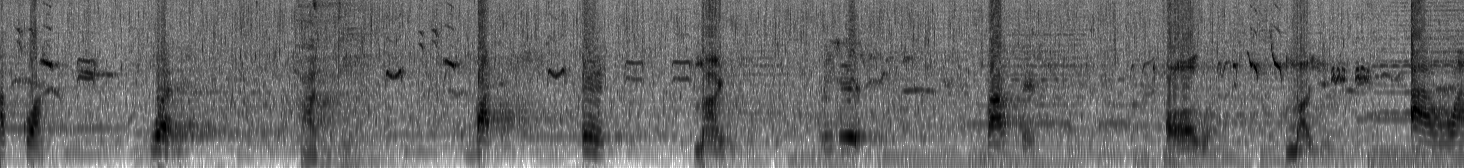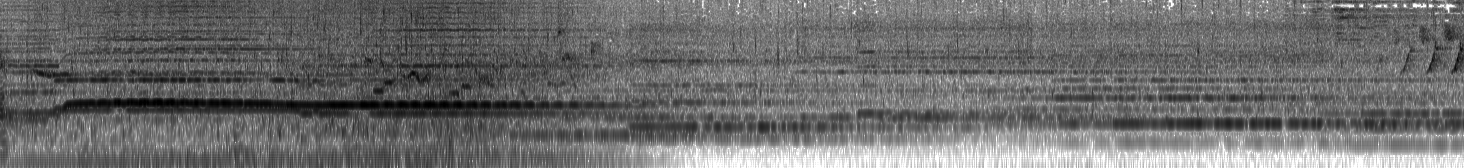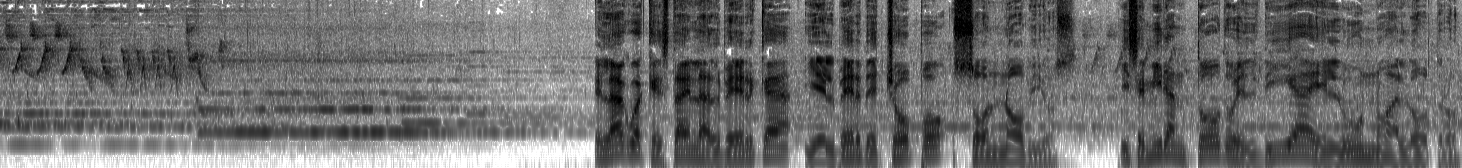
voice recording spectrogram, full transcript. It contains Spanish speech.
Aqua. ué, Rato. Vaca. É. E. mai, é. Ije. Váter. Água. Maio. Água. El agua que está en la alberca y el verde chopo son novios y se miran todo el día el uno al otro.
